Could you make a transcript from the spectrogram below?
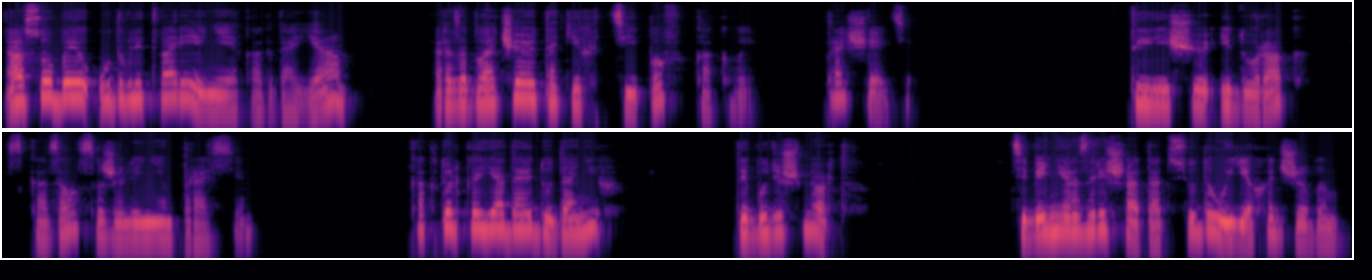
особое удовлетворение, когда я разоблачаю таких типов, как вы. Прощайте. Ты еще и дурак, сказал с сожалением Праси. Как только я дойду до них, ты будешь мертв тебе не разрешат отсюда уехать живым.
